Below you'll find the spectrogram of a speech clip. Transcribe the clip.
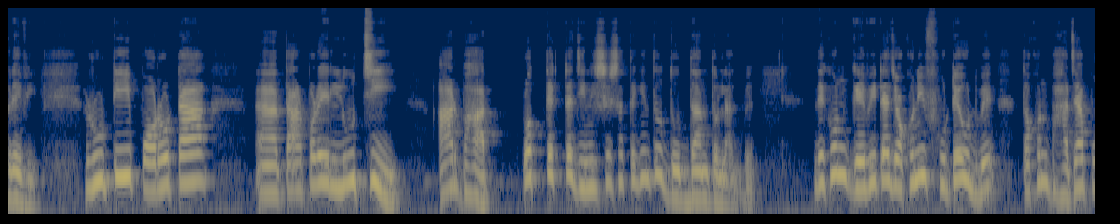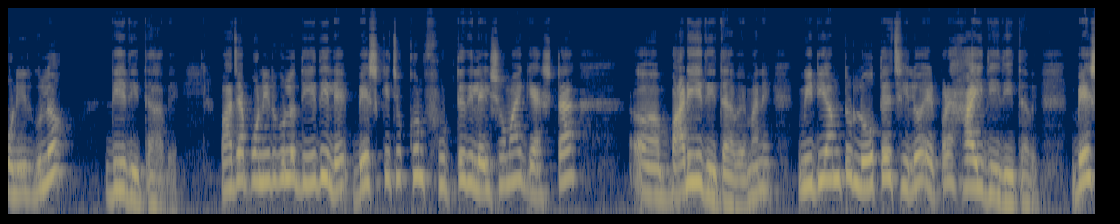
গ্রেভি রুটি, পরোটা তারপরে লুচি আর ভাত, প্রত্যেকটা জিনিসের সাথে কিন্তু দুর্দান্ত লাগবে। দেখুন গ্রেভিটা যখনই ফুটে উঠবে, তখন ভাজা পনিরগুলো দিয়ে দিতে হবে। ভাজা পনিরগুলো দিয়ে দিলে বেশ কিছুক্ষণ ফুটতে দিলে, এই সময় গ্যাসটা বাড়িয়ে দিতে হবে। মানে মিডিয়াম টু লোতে ছিল, এরপরে হাই দিয়ে দিতে হবে। বেশ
